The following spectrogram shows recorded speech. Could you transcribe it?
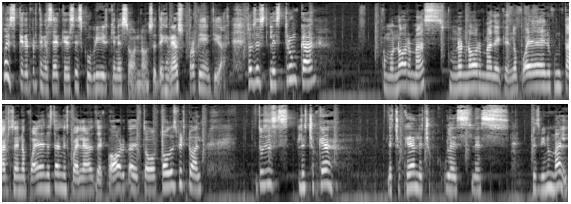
pues querer pertenecer, quererse descubrir quiénes son, ¿no? de generar su propia identidad. Entonces les truncan como normas, como una norma de que no pueden juntarse, no pueden estar en escuelas, de corta, de todo, todo es virtual. Entonces les choquea, les choquea, les, les, les les vino mal.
